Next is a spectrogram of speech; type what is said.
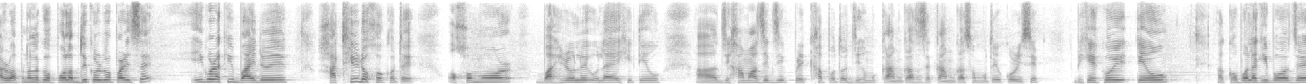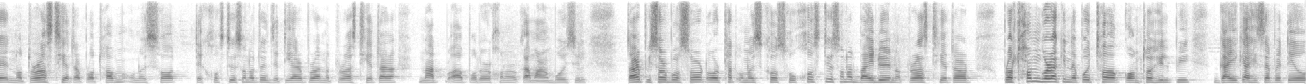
আৰু আপোনালোকে উপলব্ধি কৰিব পাৰিছে এইগৰাকী বাইদেৱে ষাঠিৰ দশকতে অসমৰ বাহিৰলৈ ওলাই আহি তেওঁ যি সামাজিক যি প্ৰেক্ষাপটত যিসমূহ কাম কাজ আছে কাম কাজসমূহ তেওঁ কৰিছে। বিশেষকৈ তেওঁ ক'ব লাগিব যে নটৰাজ থিয়েটাৰ প্ৰথম ঊনৈছশ তেষষ্ঠি চনতে যেতিয়াৰ পৰা নটৰাজ থিয়েটাৰ নাট প্ৰদৰ্শনৰ কাম আৰম্ভ হৈছিল তাৰ পিছৰ বছৰত অৰ্থাৎ ঊনৈছশ চৌষষ্ঠি চনত বাইদেৱে নটৰাজ থিয়েটাৰত প্ৰথমগৰাকী নেপথ্য কণ্ঠশিল্পী গায়িকা হিচাপে তেওঁ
